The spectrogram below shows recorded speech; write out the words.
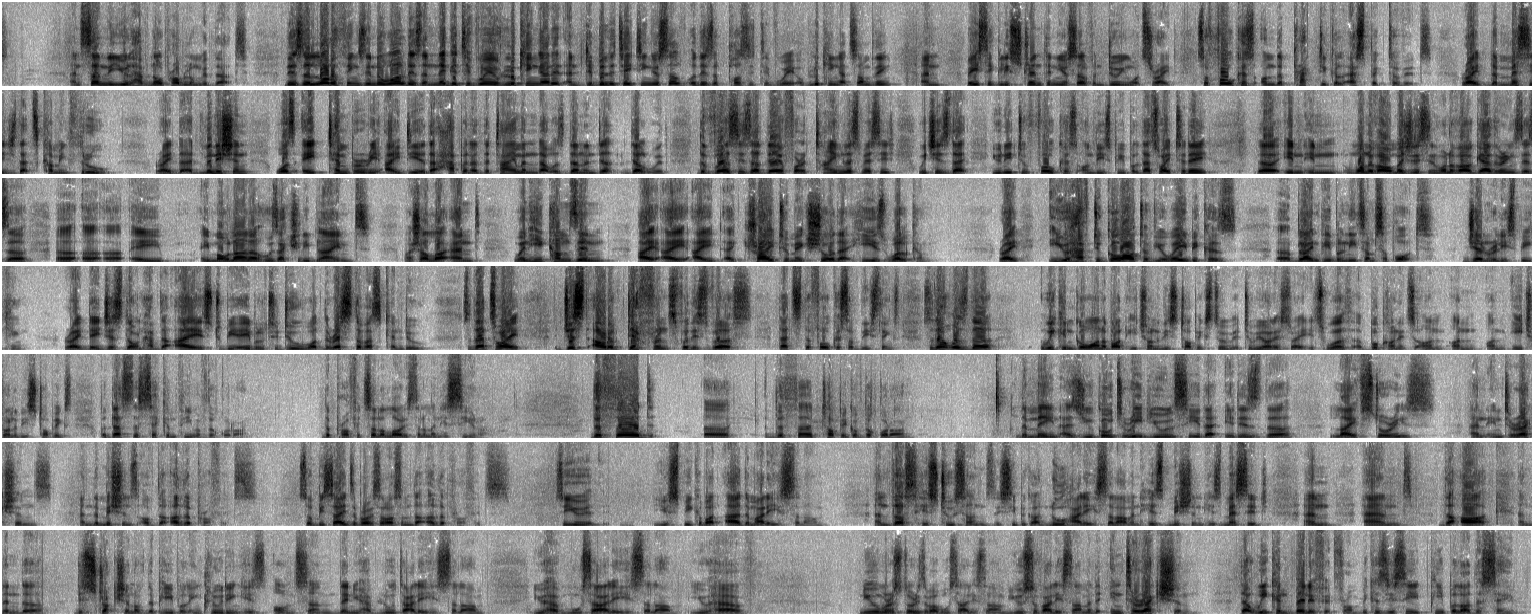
And suddenly you'll have no problem with that. There's a lot of things in the world. There's a negative way of looking at it and debilitating yourself, or there's a positive way of looking at something and basically strengthening yourself and doing what's right. So focus on the practical aspect of it, right? The message that's coming through, right? The admonition was a temporary idea that happened at the time and that was done and de- dealt with. The verses are there for a timeless message, which is that you need to focus on these people. That's why today, uh, in, in one of our majlis, in one of our gatherings, there's a, a, a, a a Maulana who's actually blind, mashallah. And when he comes in, I, I, I, I try to make sure that he is welcome, right? You have to go out of your way because uh, blind people need some support, generally speaking, right? They just don't have the eyes to be able to do what the rest of us can do. So that's why, just out of deference for this verse, that's the focus of these things. So that was the we can go on about each one of these topics to, to be honest right? It's worth a book on its on, on, on each one of these topics. But that's the second theme of the quran. The prophet and his seerah. The third uh, the third topic of the quran the main as you go to read you will see that it is the life stories and interactions and the missions of the other prophets. So besides the prophet ﷺ, the other prophets. So you you speak about adam alayhi salam and thus his two sons. You see, we got Nuh alayhi salam and his mission, his message, and, and the ark, and then the destruction of the people, including his own son. Then you have Lut alayhi salam, you have Musa alayhi salam, you have numerous stories about Musa alayhi salam, Yusuf alayhi salam, and the interaction that we can benefit from. Because you see, people are the same.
